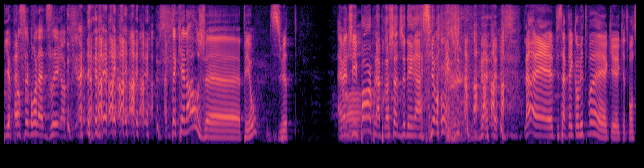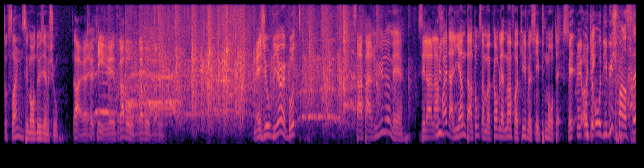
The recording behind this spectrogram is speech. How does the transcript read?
Il a pensé bon la dire après. T'as quel âge, euh, PO? 18. Eh ben, J'ai peur pour la prochaine génération. Non, euh, puis ça fait combien de fois euh, que, que tu montes sur scène? C'est mon deuxième show. Ah, euh, OK, euh, bravo, bravo, bravo. Mais j'ai oublié un bout. Ça a apparu, là, mais. C'est la- l'affaire d'Alien, tantôt, ça m'a complètement fucké. Je me souviens plus de mon texte. Mais, mais au, au début, je pensais,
